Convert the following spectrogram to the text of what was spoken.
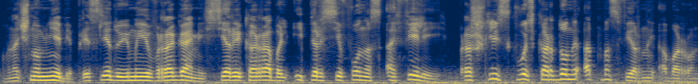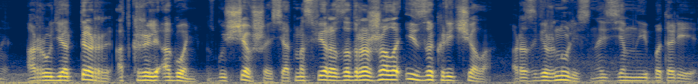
В ночном небе, преследуемые врагами, серый корабль и Персифона с Офелией прошли сквозь кордоны атмосферной обороны. Орудия Терры открыли огонь. Сгущавшаяся атмосфера задрожала и закричала. Развернулись наземные батареи.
